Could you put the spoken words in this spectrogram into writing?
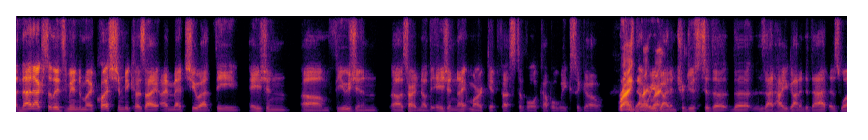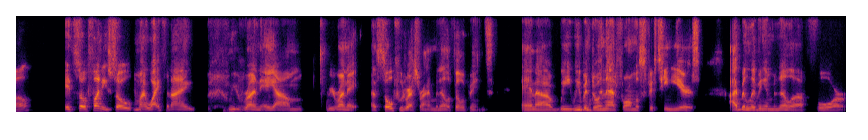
and that actually leads me into my question because I, I met you at the Asian um, Fusion, uh, sorry, no, the Asian Night Market Festival a couple weeks ago. Right. Is that right, where you right. got introduced to the the? Is that how you got into that as well? It's so funny. So my wife and I, we run a um, we run a, a soul food restaurant in Manila, Philippines, and uh, we we've been doing that for almost 15 years. I've been living in Manila for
